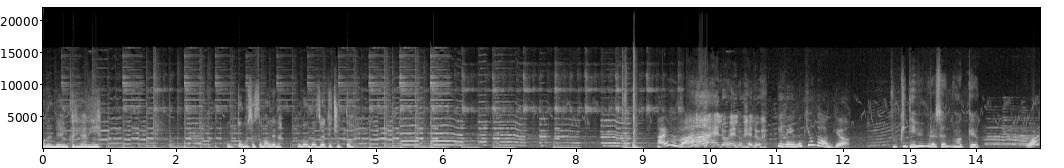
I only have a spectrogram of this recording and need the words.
अनन्या इधर ही आ रही है। तुम उसे संभाल लेना मैं अंदर जाके छुपता हूँ। हाय हेलो हेलो हेलो ये देबू क्यों भाग गया? क्योंकि देवी प्रसाद भाग गया। व्हाट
